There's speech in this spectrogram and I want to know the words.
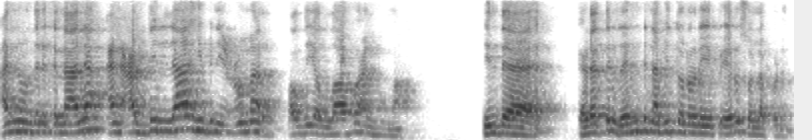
அன் வந்திருக்கனால அன் அப்துல்லாஹ் இப்னு உமர் ரலியல்லாஹு அன்ஹுமா. இந்த இடத்தில் ரெண்டு நபித்தோழருடைய பேரும் சொல்லப்படும்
